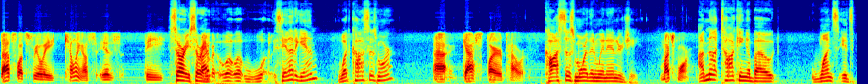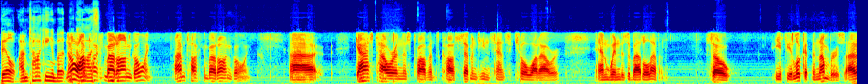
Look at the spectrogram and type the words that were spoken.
That's what's really killing us is the sorry, sorry. Private, say that again. What costs us more? Uh, gas-fired power costs us more than wind energy. Much more. I'm not talking about once it's built. I'm talking about no. I'm talking about ongoing. I'm talking about ongoing. Uh, gas power in this province costs 17 cents a kilowatt hour, and wind is about 11. So if you look at the numbers, I,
